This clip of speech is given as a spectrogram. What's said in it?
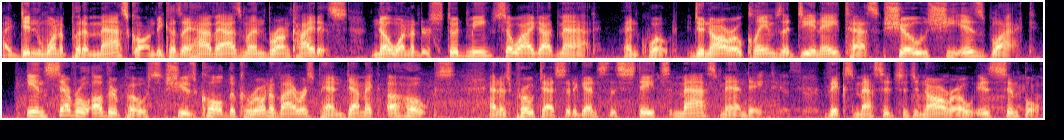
I didn't want to put a mask on because I have asthma and bronchitis. No one understood me, so I got mad. End quote. Denaro claims a DNA test shows she is black. In several other posts, she has called the coronavirus pandemic a hoax and has protested against the state's mask mandate. Vic's message to Denaro is simple.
